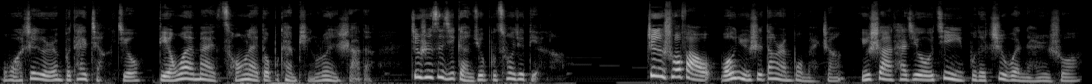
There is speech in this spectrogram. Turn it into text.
我这个人不太讲究，点外卖从来都不看评论啥的，就是自己感觉不错就点了。”这个说法，王女士当然不买账。于是啊，她就进一步的质问男人说：“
